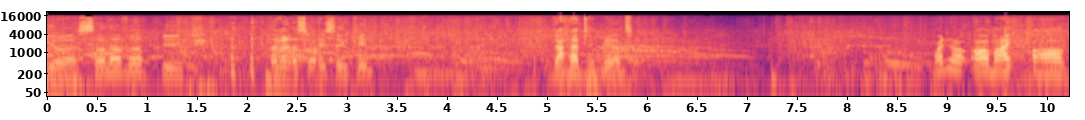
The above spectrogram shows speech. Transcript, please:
You a son of a bitch. Er I bet that's what he's thinking. That had to hurt. Why did I... Oh my... Oh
